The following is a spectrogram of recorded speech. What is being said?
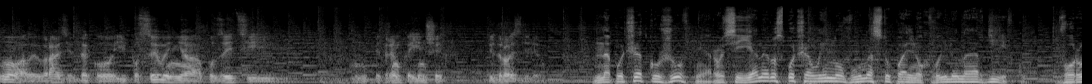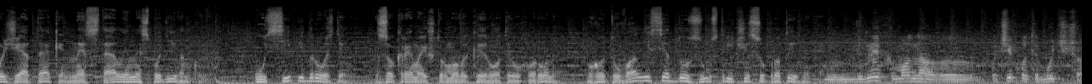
ну але в разі декого і посилення позицій, підтримка інших підрозділів. На початку жовтня росіяни розпочали нову наступальну хвилю на Авдіївку. Ворожі атаки не стали несподіванкою. Усі підрозділи, зокрема й штурмовики роти охорони, готувалися до зустрічі супротивника. від них можна е, очікувати будь-що.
